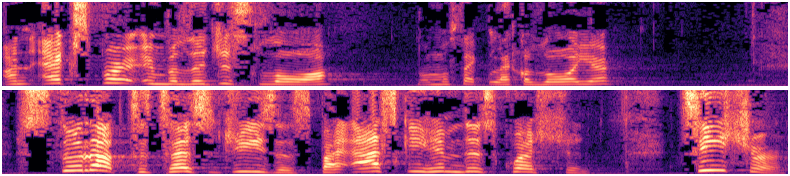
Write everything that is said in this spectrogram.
an expert in religious law, almost like, like a lawyer, stood up to test Jesus by asking him this question Teacher,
